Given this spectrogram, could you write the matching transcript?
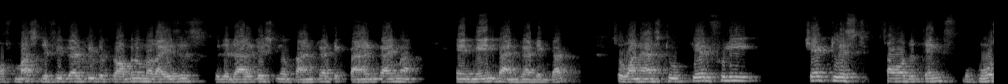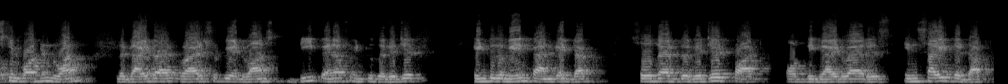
of much difficulty. The problem arises with the dilatation of pancreatic parenchyma and main pancreatic duct. So one has to carefully checklist some of the things. The most important one, the guide wire should be advanced deep enough into the rigid, into the main pancreatic duct so that the rigid part of the guide wire is inside the duct.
